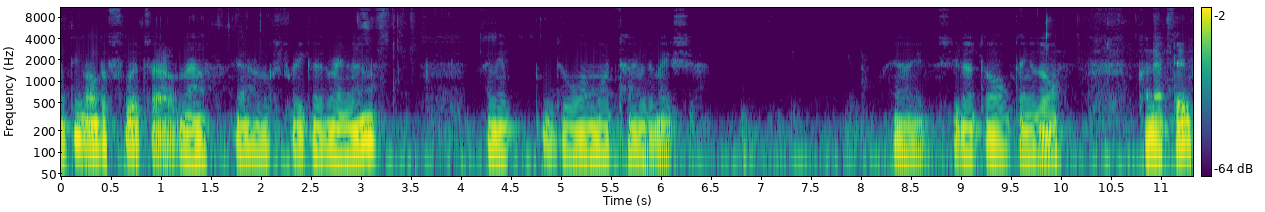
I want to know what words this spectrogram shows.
I think all the fluid's out now. Yeah, it looks pretty good right now. Let me do one more time to make sure. Yeah, you can see that the whole thing is all connected.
